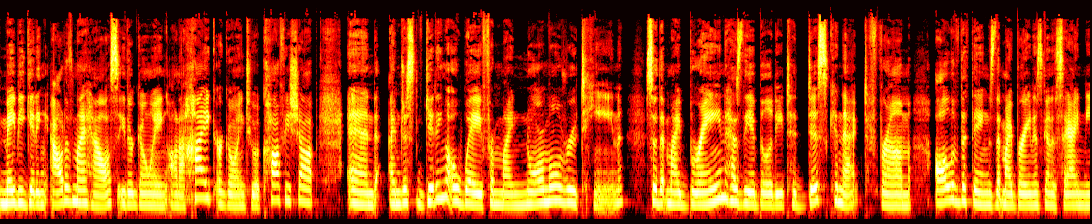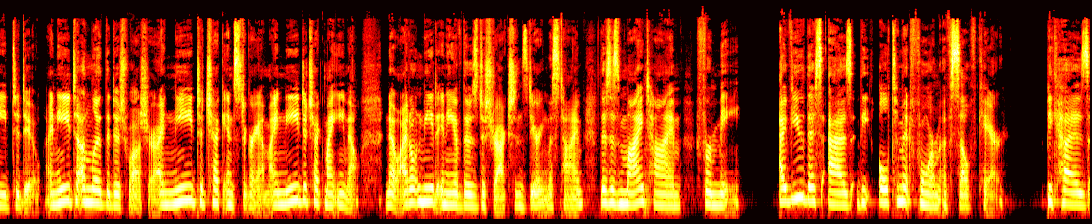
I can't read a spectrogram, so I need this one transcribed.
maybe getting out of my house, either going on a hike or going to a coffee shop. And I'm just getting away from my normal routine so that my brain has the ability to disconnect from all of the things that my brain is going to say I need to do. I need to unload the dishwasher. I need to check Instagram. I need to check my email. No, I don't need need any of those distractions during this time. This is my time for me. I view this as the ultimate form of self care because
